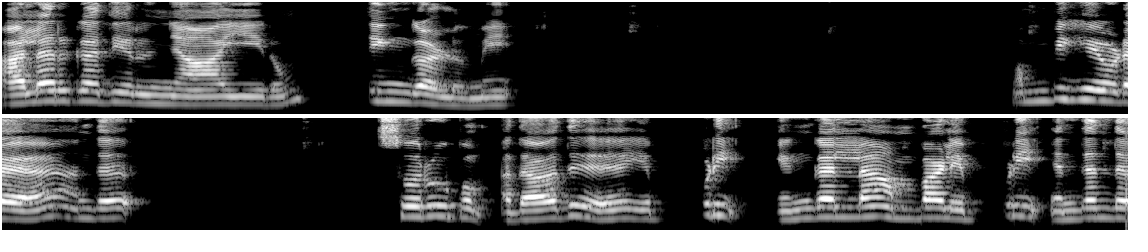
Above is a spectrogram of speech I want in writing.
அலர்கதிர் ஞாயிறும் திங்களுமே. அம்பிகையோட அந்த ஸ்வரூபம் அதாவது எப்படி எங்கெல்லாம் அம்பாள் எப்படி எந்தெந்த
